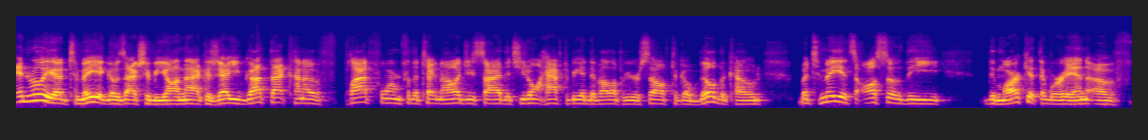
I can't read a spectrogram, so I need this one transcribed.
and really uh, to me it goes actually beyond that because yeah you've got that kind of platform for the technology side that you don't have to be a developer yourself to go build the code but to me it's also the the market that we're in of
